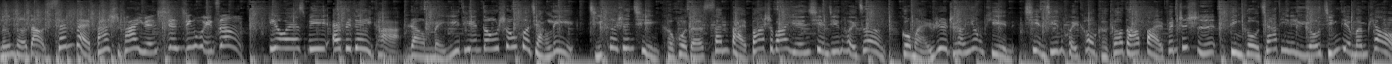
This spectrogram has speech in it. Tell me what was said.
能得到三百八十八元现金回赠。POSB Everyday 卡让每一天都收获奖励，即刻申请可获得三百八十八元现金回赠。购买日常用品，现金回扣可高达百分之十；订购家庭旅游景点门票，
